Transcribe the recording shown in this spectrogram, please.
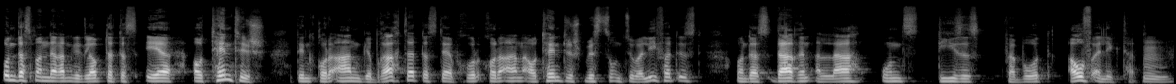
und dass man daran geglaubt hat, dass er authentisch den Koran gebracht hat, dass der Koran authentisch bis zu uns überliefert ist und dass darin Allah uns dieses Verbot auferlegt hat. Hm.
